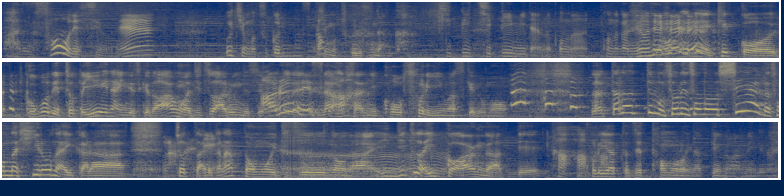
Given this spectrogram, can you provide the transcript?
まあでもそうですよね。うちも作りますか？うちも作るなんか。チピチピみたいなこんなこんな感じの俺ねね結構ここでちょっと言えないんですけど案は実はあるんですよ。あるんですか？後ランさんにこっそり言いますけども。だただでもそれそのシェアがそんな広ないからちょっとあれかなと思いつつのがうん。実は一個案があってははは。これやったら絶対おもろいなっていうのがあんねんけど。ね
